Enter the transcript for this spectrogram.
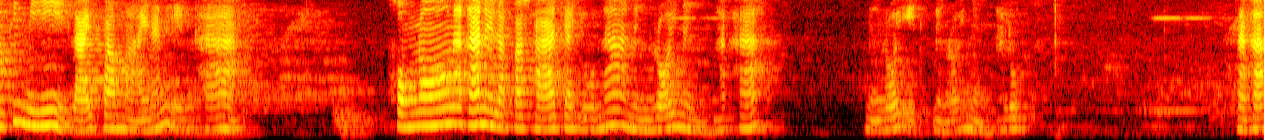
ำที่มีหลายความหมายนั่นเองค่ะ ของน้องนะคะในหลักภาษาจะอยู่หน้า 101 นะคะ101 101นะลูกนะคะ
